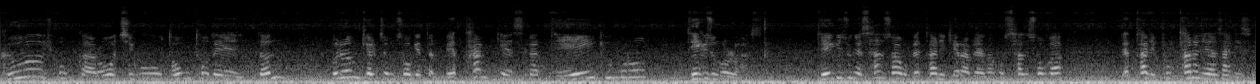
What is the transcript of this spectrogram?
그 효과로 지구 동토대에 있던 얼음 결정 속에 있던 메탄 가스가 대규모로 대기 중으로 올라갔어요. 대기 중에 산소하고 메탄이 결합해가지고 산소가 메탄이 불타는 현상이 있어요.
